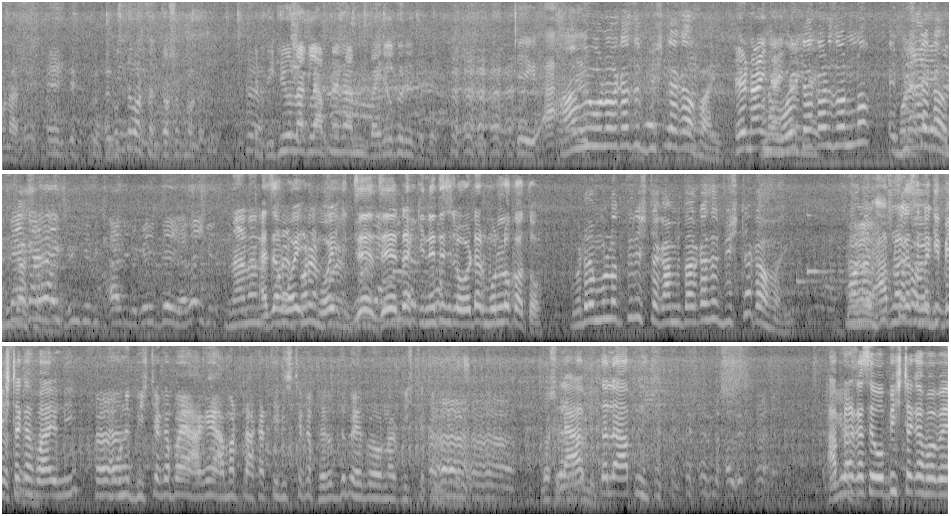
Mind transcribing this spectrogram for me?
ওনার বুঝতে পারছেন দর্শক মণ্ডলী? ভিডিও লাগলে আপনারা আমি ভাইরাল করে দেবো। আমি ওনার কাছে বিশ টাকা পাই। এ নাই মানে ওই টাকার জন্য এই বিশ টাকা দিতে না। না না না, আচ্ছা ওই ওই যে যে এটা কিনে দিয়েছিল ওইটার মূল্য কত? ওটার মূল্য তিরিশ টাকা আমি তার কাছে বিশ টাকা পাই। মানে আপনার কাছে নাকি বিশ টাকা পায়নি? উনি বিশ টাকা পায় আগে আমার টাকা তিরিশ টাকা ফেরত দেবে এরপর ওনার বিশ টাকা তাহলে আপনি আপনার কাছে ও বিশ টাকা পাবে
